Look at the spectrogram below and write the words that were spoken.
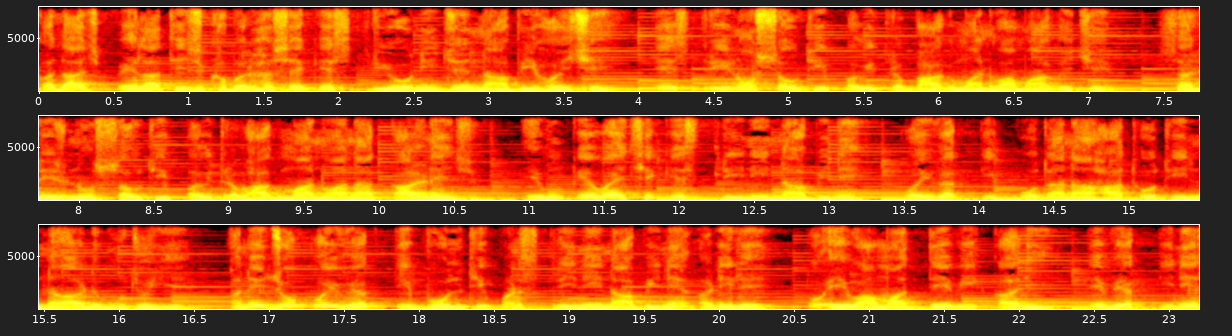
કદાચ પહેલાંથી જ ખબર હશે કે સ્ત્રીઓની જે નાભી હોય છે, તે સ્ત્રીનો સૌથી પવિત્ર ભાગ માનવામાં આવે છે. શરીરનો સૌથી પવિત્ર ભાગ માનવાના કારણે જ એવું કહેવાય છે કે સ્ત્રીની નાભીને કોઈ વ્યક્તિ પોતાના હાથોથી ન અડવું જોઈએ. અને જો કોઈ વ્યક્તિ ભૂલથી પણ સ્ત્રીની નાભીને અડી લે, તો એવામાં દેવી કાલી તે વ્યક્તિને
